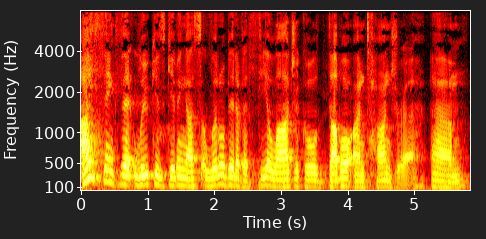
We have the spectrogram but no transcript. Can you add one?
I think that Luke is giving us a little bit of a theological double entendre. Um,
